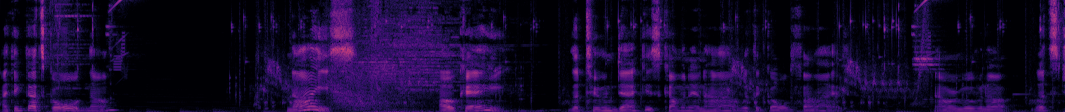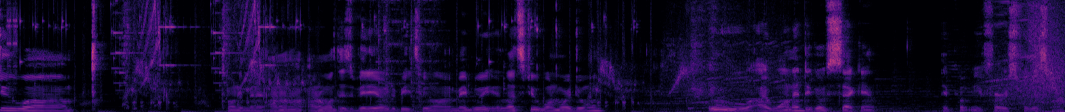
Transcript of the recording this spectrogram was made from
I think that's gold, no? Nice! Okay. The Toon deck is coming in hot with the gold 5. Now we're moving up. Let's do, um... 20 minutes. I don't know. I don't want this video to be too long. Maybe we, let's do one more duel. Ooh, I wanted to go second. They put me first for this one.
